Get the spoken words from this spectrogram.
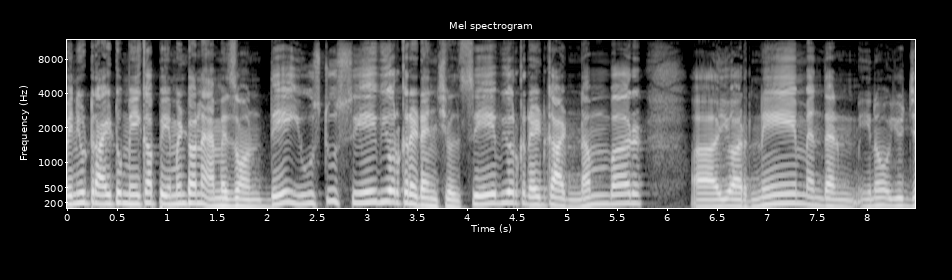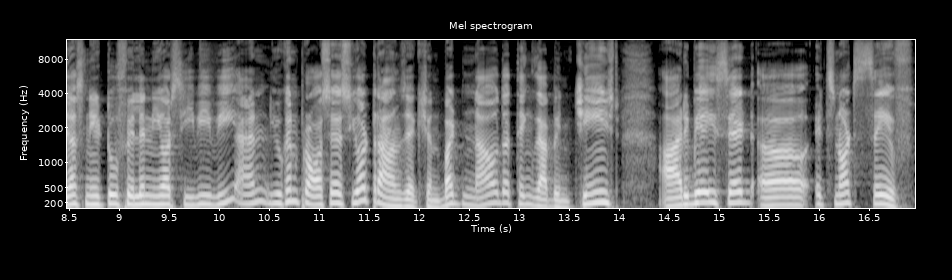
when you try to make a payment on amazon they used to save your credentials save your credit card number uh, your name and then you know you just need to fill in your cvv and you can process your transaction but now the things have been changed rbi said uh, it's not safe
